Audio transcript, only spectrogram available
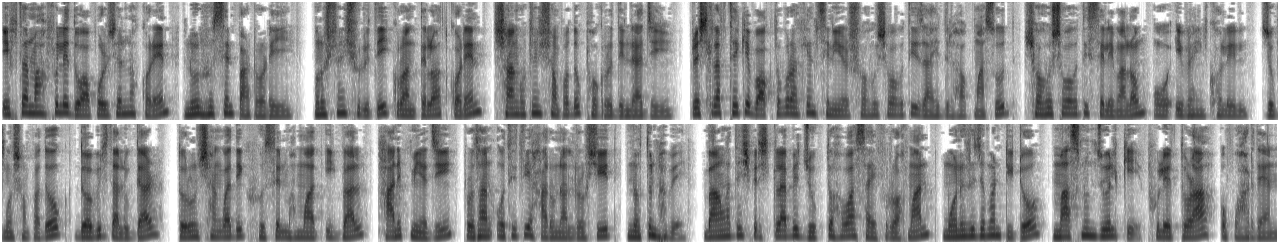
ইফতার মাহফিলে দোয়া পরিচালনা করেন নূর হোসেন পাটোয়ারি। অনুষ্ঠানের শুরুতেই কোরআন তেলাওয়াত করেন সাংগঠনিক সম্পাদক ফখরুদ্দিন রাজি। প্রেস ক্লাব থেকে বক্তব্য রাখেন সিনিয়র সহসভাপতি জাহিদুল হক মাসুদ, সহসভাপতি সেলিম আলম ও ইব্রাহিম খলিল। যুগ্ম সম্পাদক দবির তালুকদার, তরুণ সাংবাদিক হুসেন মোহাম্মদ ইকবাল, হানিফ মিয়াজি, প্রধান অতিথি হারুন আল রশিদ। নতুনভাবে বাংলাদেশ প্রেস ক্লাবে যুক্ত হওয়া সাইফুর রহমান, মনিরুজ্জামান টিটো, মাসনুন জুয়েলকে ফুলের তোড়া উপহার দেন।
